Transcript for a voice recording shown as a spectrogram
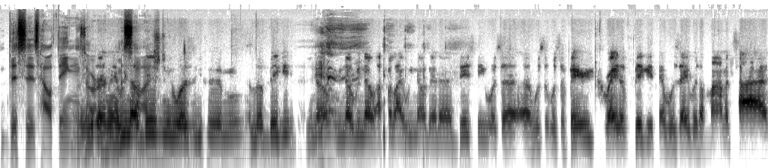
this is how things yeah, are. Man, we know Disney was you feel me a little bigot. You know, we know we know. I feel like we know that uh, Disney was a uh, was was a very creative bigot that was able to monetize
